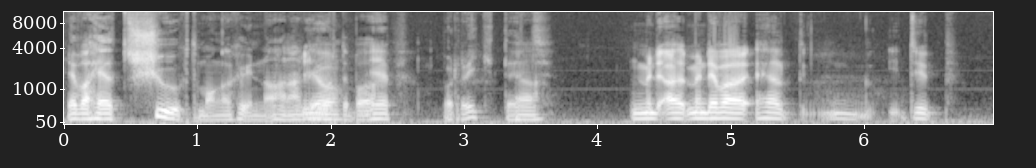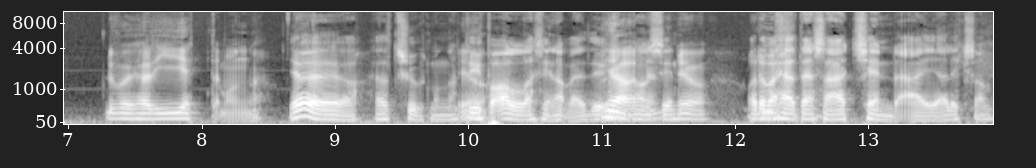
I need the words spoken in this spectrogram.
Det var helt sjukt många kvinnor han hade gjort det på. jep. På riktigt. Ja. Men, det- men det var helt, typ, det var ju helt jättemånga. Ja, ja, ja, helt sjukt många. Ja. Typ alla sina vet du, Ja, någonsin. jo. Och det var helt en sån här känd äja liksom.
